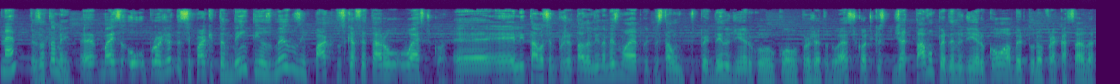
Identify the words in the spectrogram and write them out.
né? Exatamente. É, mas o, o projeto desse parque também tem os mesmos impactos que afetaram o Westcott. É, ele estava sendo projetado ali na mesma época que eles estavam perdendo dinheiro com, com o projeto do Westcott, que eles já estavam perdendo dinheiro com a abertura fracassada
